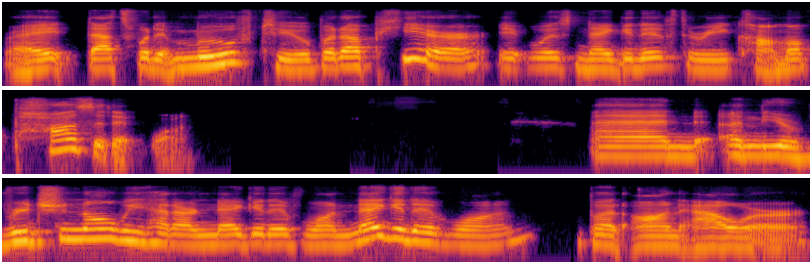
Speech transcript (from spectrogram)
right? That's what it moved to. But up here, it was negative three comma positive one. And in the original, we had our negative one, negative one, but on our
